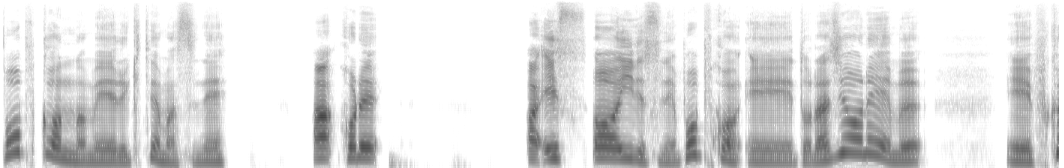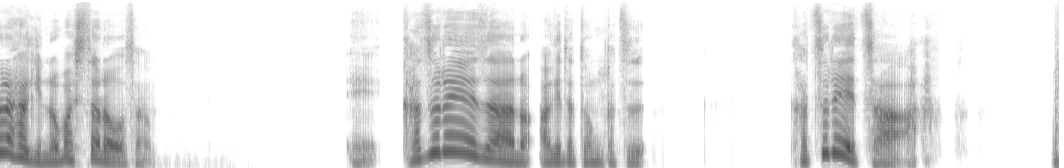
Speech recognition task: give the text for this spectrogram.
ポップコーンのメール来てますね。あ、これ、あ、S、あ、いいですね。ポップコーン、えーと、ラジオネーム、えーふくらはぎ伸ばし太郎さん。えーカズレーザーの揚げたとんかつ。カツレーザー？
